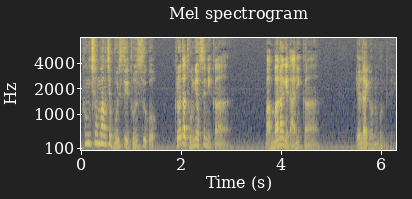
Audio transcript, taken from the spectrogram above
흥청망청 무리수리 돈 쓰고 그러다 돈이 없으니까 만만하게 나니까 연락이 오는 겁니다. 이게.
